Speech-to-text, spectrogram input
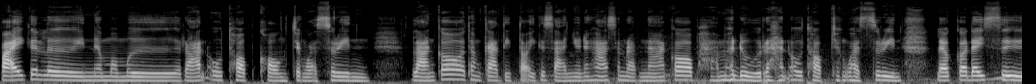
ไปกันเลยเนมมือร้านโอท็อปของจังหวัดสุรินทร์ร้านก็ทำการติดต่อเอกสารอยู่นะคะสำหรับน้าก็พามาดูร้านโอท็อปจังหวัดสุรินทร์แล้วก็ได้ซื้อ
